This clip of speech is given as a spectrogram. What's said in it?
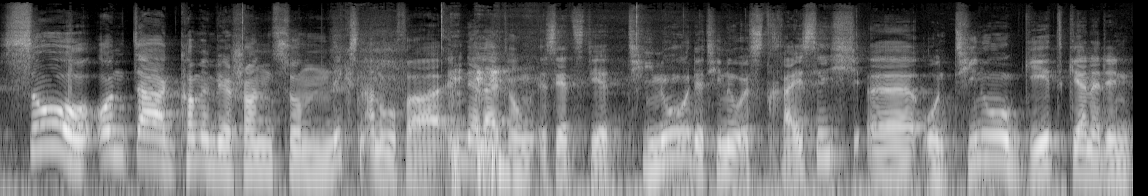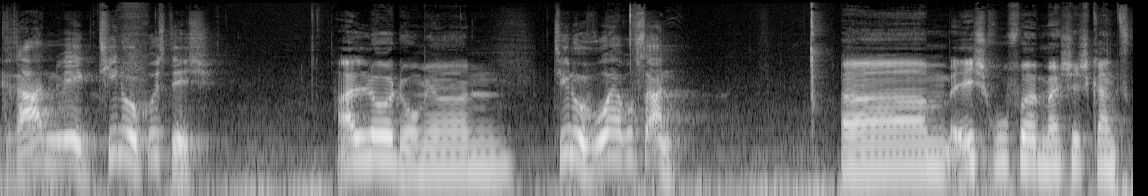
So, und da kommen wir schon zum nächsten Anrufer. In der Leitung ist jetzt der Tino. Der Tino ist 30 äh, und Tino geht gerne den geraden Weg. Tino, grüß dich. Hallo, Domian. Tino, woher rufst du an? Ähm, ich rufe, möchte ich ganz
